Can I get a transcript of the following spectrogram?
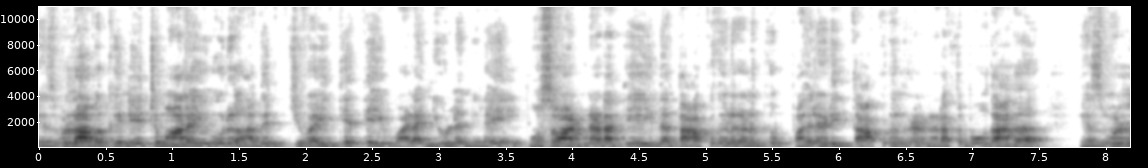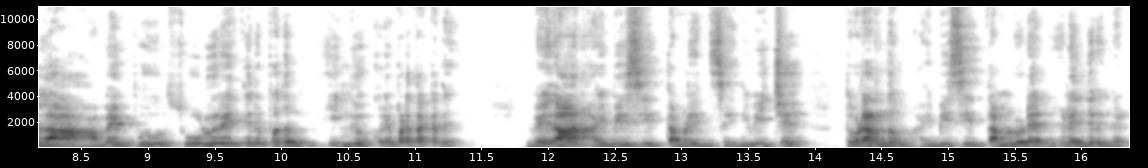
ஹெஸ்புல்லாவுக்கு நேற்று மாலை ஒரு அதிர்ச்சி வைத்தியத்தை வழங்கியுள்ள நிலையில் மொசாட் நடத்திய இந்த தாக்குதல்களுக்கு பதிலடி தாக்குதல்கள் நடத்தப்போவதாக ஹெஸ்புல்லா அமைப்பு சூளுரைத்திருப்பதும் இங்கு குறிப்பிடத்தக்கது. இவைதான் ஐபிசி தமிழின் செய்தி வீச்சு. தொடர்ந்தும் ஐபிசி தமிழுடன் இணைந்திருங்கள்.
